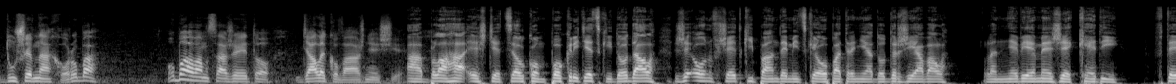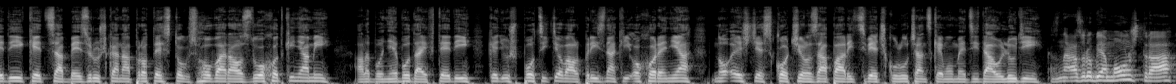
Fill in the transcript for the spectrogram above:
duševná choroba? Obávam sa, že je to ďaleko vážnejšie. A Blaha ešte celkom pokrytecky dodal, že on všetky pandemické opatrenia dodržiaval. Len nevieme, že kedy. Vtedy, keď sa bez ruška na protestoch zhovaral s dôchodkyňami, alebo nebodaj vtedy, keď už pocitoval príznaky ochorenia, no ešte skočil zapáliť sviečku Lučanskému medzi dav ľudí. Z nás robia monštra,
